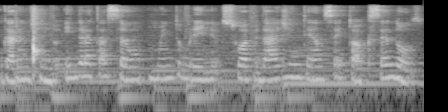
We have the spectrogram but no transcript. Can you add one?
garantindo, hidratação, muito brilho, suavidade intensa e toque sedoso.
